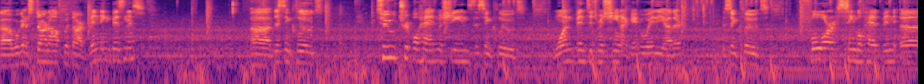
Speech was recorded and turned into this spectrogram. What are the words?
Uh, we're gonna start off with our vending business. Uh, this includes two triple head machines. This includes one vintage machine. I gave away the other. This includes four single head vin uh,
